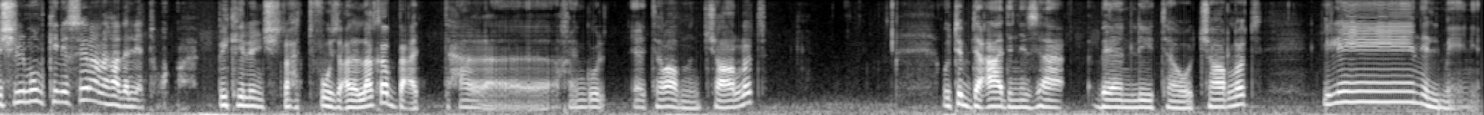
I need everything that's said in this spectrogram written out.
إيش اللي ممكن يصير؟ أنا هذا اللي أتوقع. بيكي لينش راح تفوز على اللقب بعد خلينا نقول اعتراض من شارلوت وتبدأ عاد النزاع بين ليتا وتشارلوت إلين WrestleMania.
